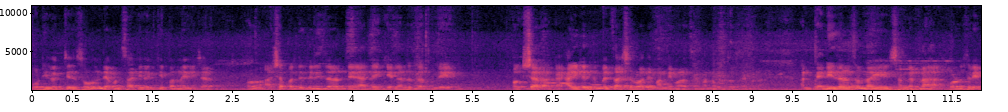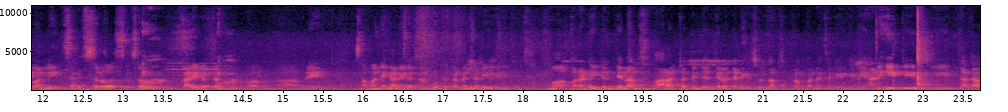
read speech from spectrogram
मोठी व्यक्ती सोडून द्या पण साधी व्यक्ती पण नाही विचारत. म्हणून अशा पद्धतीने जर ते आता हे केल्यानंतर म्हणजे पक्षाला काय आई जगदंबेचा आशीर्वाद आहे मान्य मला साहेबांना उद्धव साहेबांना आणि त्यांनी जर समजा ही संघटना कोणतरी बांधली सर्व सर्व कार्यकर्त्यांना म्हणजे सामान्य कार्यकर्त्यांना मोठं करण्यासाठी म मराठी जनतेला महाराष्ट्रातील जनतेला त्या ठिकाणी सुजलाम सुफलाम करण्यासाठी केली आणि ही ती जागा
